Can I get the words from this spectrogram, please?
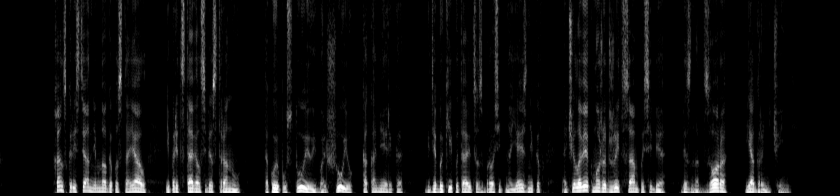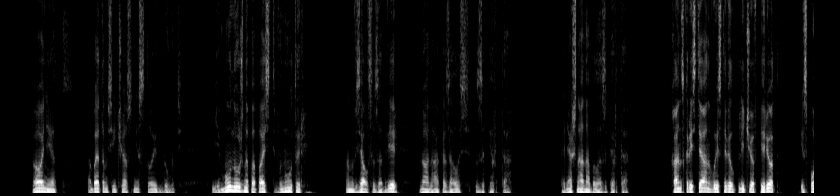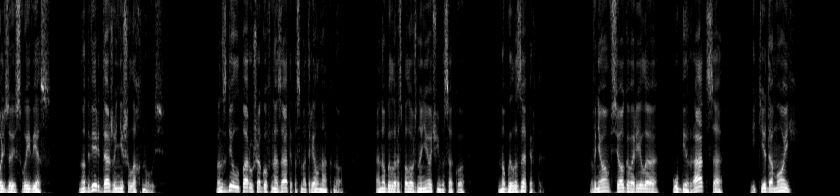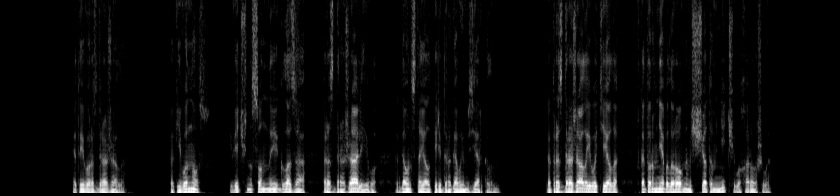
Ханс Кристиан немного постоял и представил себе страну, такую пустую и большую, как Америка, где быки пытаются сбросить наездников, а человек может жить сам по себе, без надзора и ограничений. О нет, об этом сейчас не стоит думать. Ему нужно попасть внутрь. Он взялся за дверь, но она оказалась заперта. Конечно, она была заперта. Ханс Кристиан выставил плечо вперед, используя свой вес, но дверь даже не шелохнулась. Он сделал пару шагов назад и посмотрел на окно. Оно было расположено не очень высоко, но было заперто. В нем все говорило «убираться», «идти домой». Это его раздражало, как его нос и вечно сонные глаза раздражали его, когда он стоял перед роговым зеркалом. Как раздражало его тело, в котором не было ровным счетом ничего хорошего.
